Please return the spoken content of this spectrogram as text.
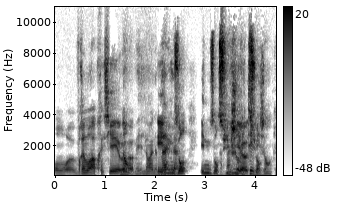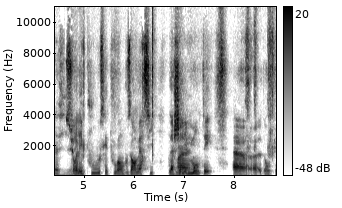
ont euh, vraiment apprécié. Non, euh, mais et, nous ont, et nous ont suivis sur, gens, quasi, sur les pouces et tout. On vous en remercie. La chaîne est montée. donc,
